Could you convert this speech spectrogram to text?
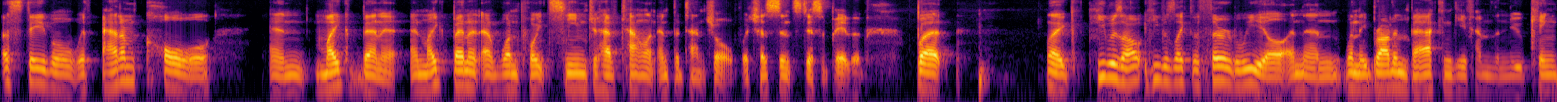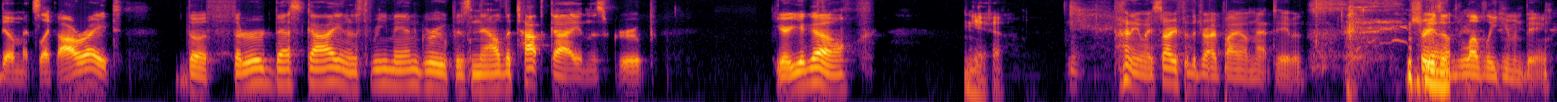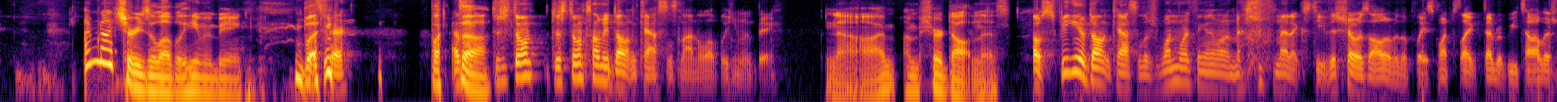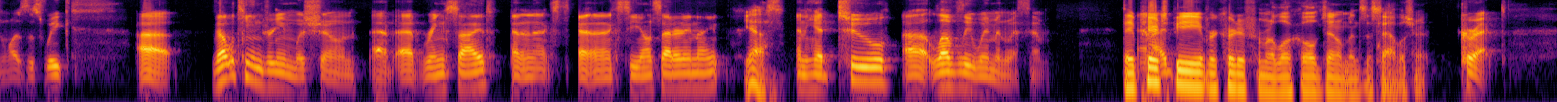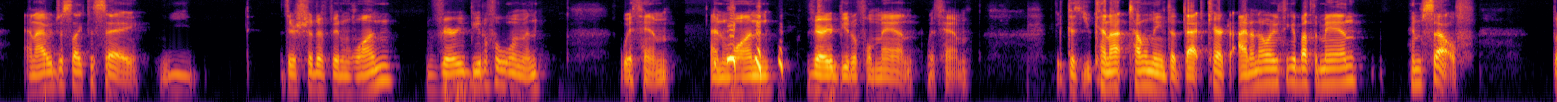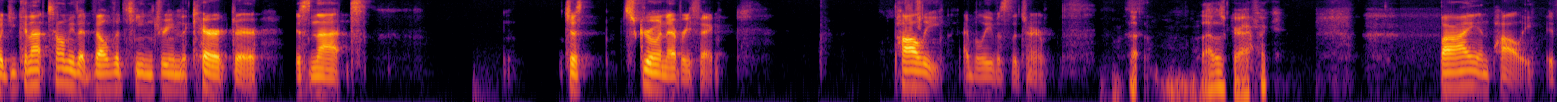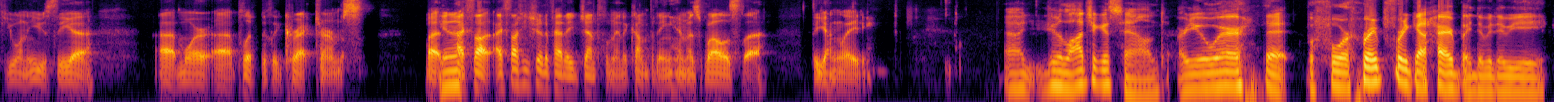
a stable with Adam Cole and Mike Bennett, and Mike Bennett at one point seemed to have talent and potential, which has since dissipated. But like he was all he was like the third wheel, and then when they brought him back and gave him the new kingdom, it's like all right, the third best guy in a three man group is now the top guy in this group. Here you go. Yeah. Anyway, sorry for the drive by on Matt David. I'm sure he's a lovely human being. I'm not sure he's a lovely human being. But but uh, just don't just don't tell me Dalton Castle's not a lovely human being. no, I'm I'm sure Dalton is. Oh, speaking of Dalton Castle, there's one more thing I want to mention from NXT. This show is all over the place, much like WWE television was this week. Uh, Velveteen Dream was shown at, at ringside at NXT, at NXT on Saturday night, Yes. and he had two uh, lovely women with him. They appear to be recruited from a local gentleman's establishment. Correct. And I would just like to say there should have been one very beautiful woman with him and one very beautiful man with him. Because you cannot tell me that that character, I don't know anything about the man himself, but you cannot tell me that Velveteen Dream, the character, is not just screwing everything. Polly, I believe is the term. That was graphic. Bi and poly, if you want to use the uh, uh, more uh, politically correct terms. But You know- I thought I thought he should have had a gentleman accompanying him as well as the the young lady. Uh, your logic is sound. Are you aware that before, right before he got hired by WWE,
